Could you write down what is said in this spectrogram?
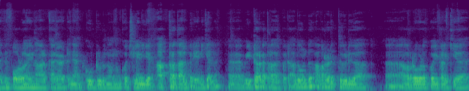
ഇത് ഫോളോ ചെയ്യുന്ന ആൾക്കാരുമായിട്ട് ഞാൻ കൂട്ടുവിടുന്നൊന്നും കൊച്ചിയിൽ എനിക്ക് അത്ര താല്പര്യം എനിക്കല്ല. വീട്ടുകാർക്ക് അത്ര താല്പര്യം. അതുകൊണ്ട് അവരുടെ അടുത്ത് വിടുക അവരുടെ കൂടെ പോയി കളിക്കുക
